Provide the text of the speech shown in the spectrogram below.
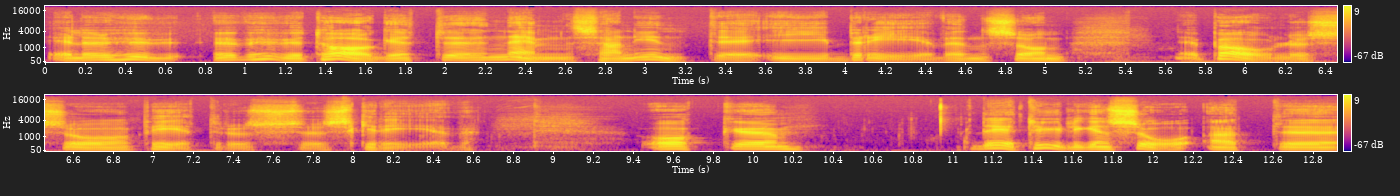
eller hu överhuvudtaget eh, nämns han inte i breven som eh, Paulus och Petrus skrev. Och eh, det är tydligen så att eh,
